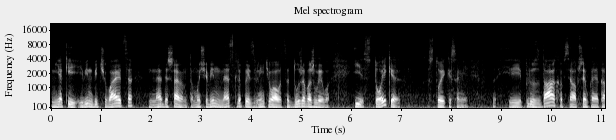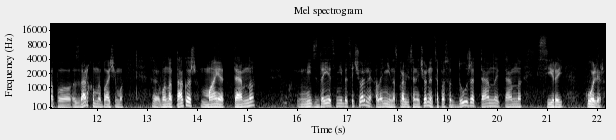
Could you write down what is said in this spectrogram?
м'який і він відчувається не дешевим, тому що він не скрипить. Зверніть увагу, це дуже важливо. І стойки, стойки самі, і плюс дах, вся обшивка, яка по зверху ми бачимо, е, вона також має темно. Здається, ніби це чорне, але ні, насправді це не чорне, це просто дуже темний, темно-сірий колір.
